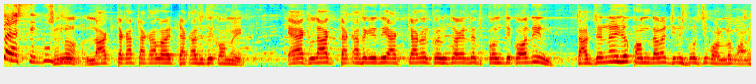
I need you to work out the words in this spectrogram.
চলেছে গুদরি। শোনো লাখ টাকা টাকা লয় টাকা যদি কমে এক লাখ টাকা থেকে যদি এক টাকা কমতে হয়, কমতি কদিন? তার জন্যই যে কম দামের জিনিস পড়ছি বড়লোক মানুষ।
